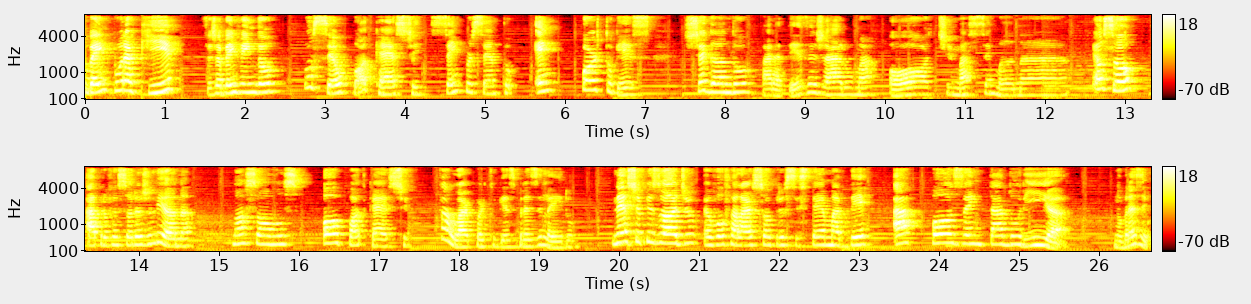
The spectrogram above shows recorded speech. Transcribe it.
tudo bem por aqui? Seja bem-vindo ao seu podcast 100% em português, chegando para desejar uma ótima semana. Eu sou a professora Juliana. Nós somos o podcast Falar Português Brasileiro. Neste episódio, eu vou falar sobre o sistema de aposentadoria no Brasil.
